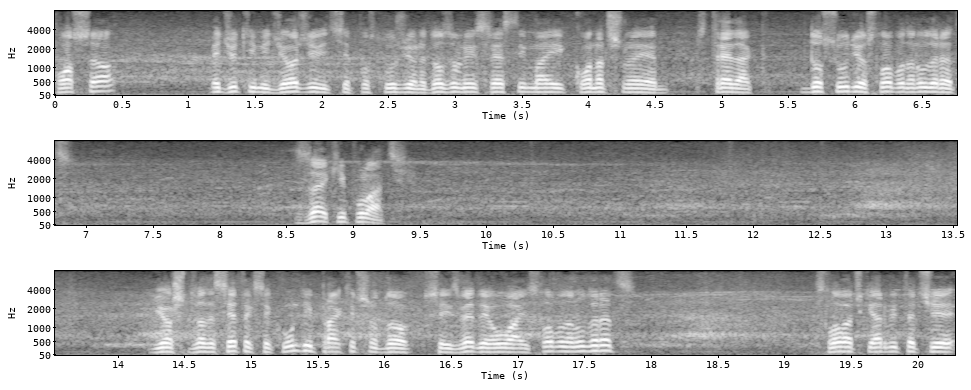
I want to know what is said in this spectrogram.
posao. Međutim, i Đorđević se poslužio nedozvoljenim sredstvima i konačno je Stredak dosudio slobodan udarac za ekipu Lacije. Još 20 sekundi, praktično dok se izvede ovaj slobodan udarac, slovački arbitar će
